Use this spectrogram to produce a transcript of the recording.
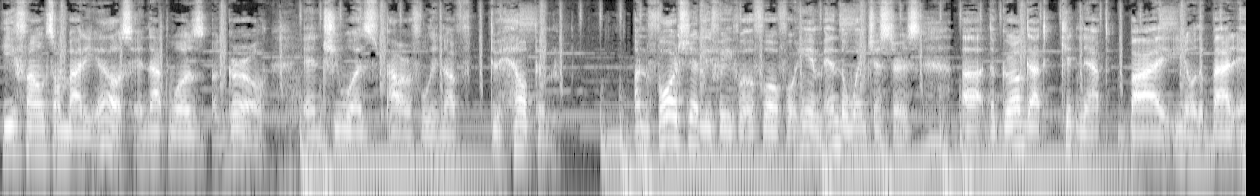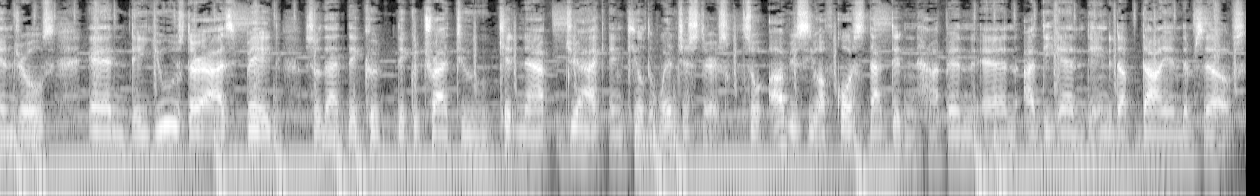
he found somebody else, and that was a girl, and she was powerful enough to help him unfortunately for, for, for him and the Winchesters, uh, the girl got kidnapped by you know the bad angels, and they used her as bait so that they could they could try to kidnap Jack and kill the Winchesters. So obviously, of course, that didn't happen, and at the end, they ended up dying themselves.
